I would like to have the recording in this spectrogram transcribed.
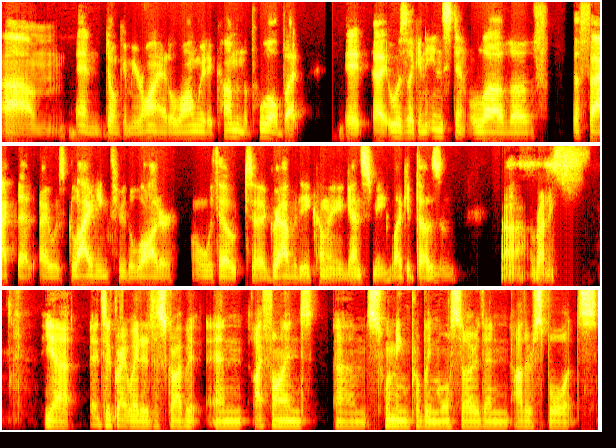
Um, and don't get me wrong, I had a long way to come in the pool, but it uh, it was like an instant love of the fact that I was gliding through the water without uh, gravity coming against me like it does in uh, running. Yeah, it's a great way to describe it. And I find um, swimming probably more so than other sports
